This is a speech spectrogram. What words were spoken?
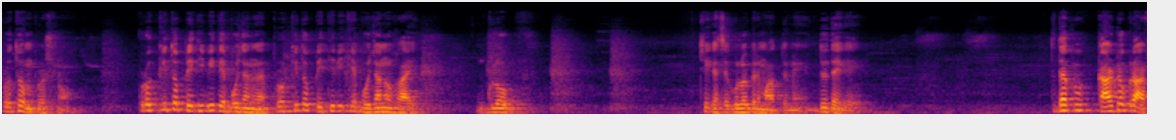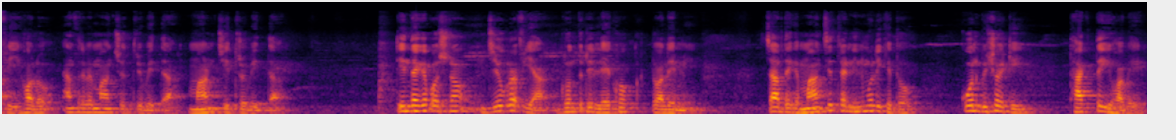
প্রথম প্রশ্ন, প্রকৃত পৃথিবীতে বোঝানো যায়, প্রকৃত পৃথিবীকে বোঝানো হয় গ্লোব ঠিক আছে গ্লোবের মাধ্যমে। দুই থেকে তো দেখো কার্টোগ্রাফি হলো অ্যান্সার হবে মানচিত্রবিদ্যা মানচিত্রবিদ্যা। তিন থেকে প্রশ্ন জিওগ্রাফিয়া গ্রন্থটির লেখক টলেমি চার থেকে মানচিত্রে নিম্নলিখিত কোন বিষয়টি থাকতেই হবে?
